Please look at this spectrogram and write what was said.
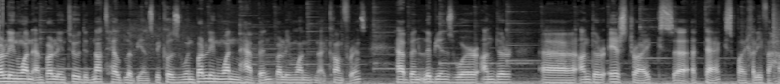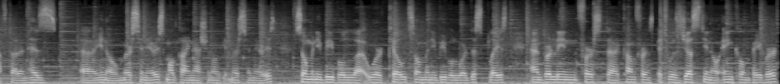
Berlin 1 and Berlin 2 did not help Libyans because when Berlin 1 happened, Berlin 1 uh, conference happened, Libyans were under uh, under airstrikes, uh, attacks by Khalifa Haftar and his, you know, mercenaries, multinational mercenaries. So many people uh, were killed, so many people were displaced, and Berlin First uh, Conference, it was just, you know, ink on paper.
